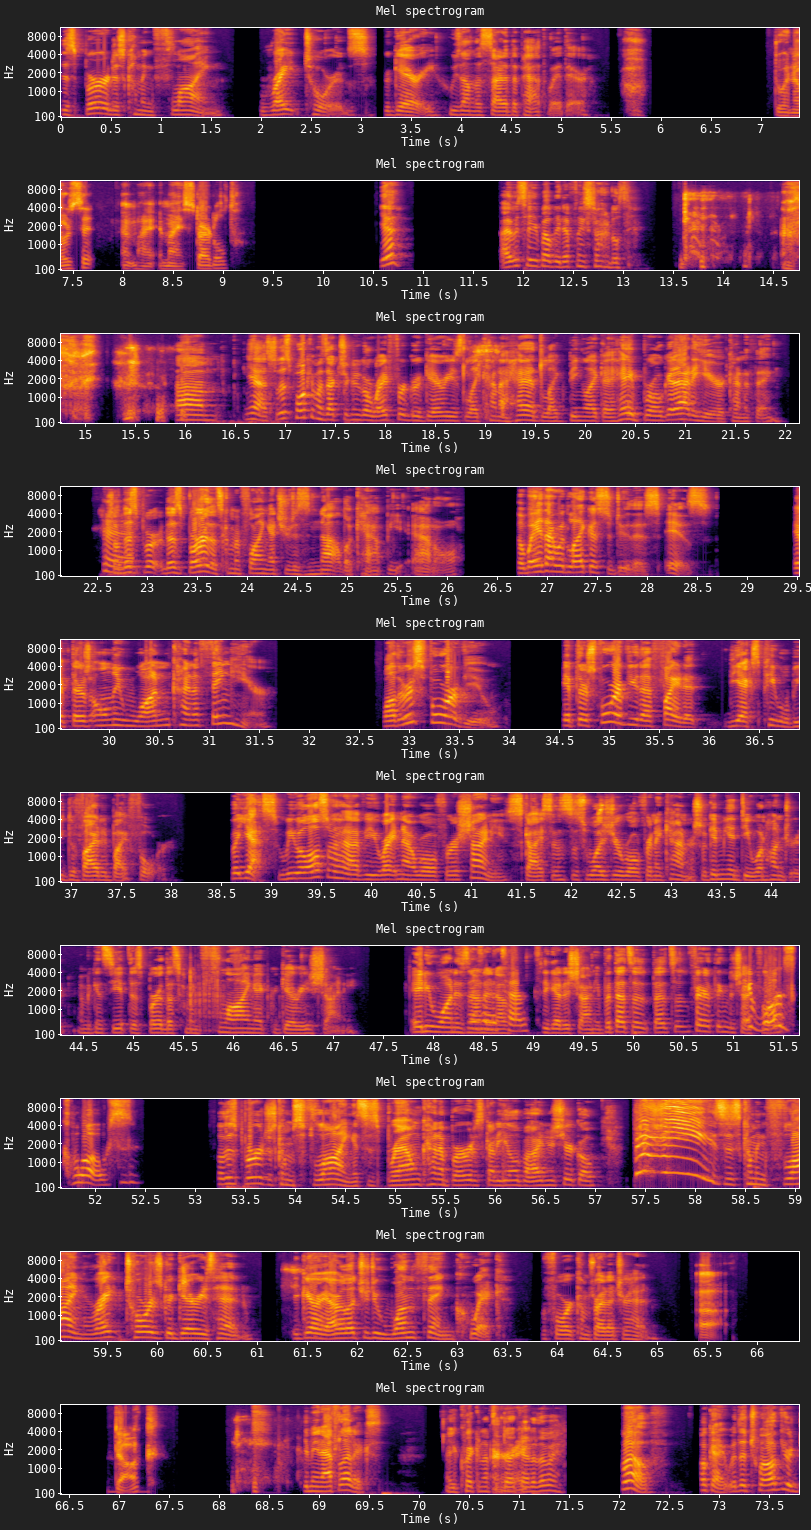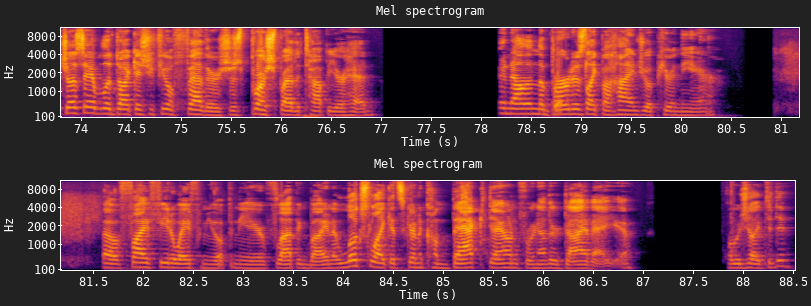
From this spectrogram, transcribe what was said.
this bird is coming flying right towards Gary, who's on the side of the pathway there. Do I notice it? Am I am I startled? Yeah, I would say you're probably definitely startled. um, yeah, so this Pokemon's actually gonna go right for Gregory's like kind of head, like being like a "Hey, bro, get out of here" kind of thing. So this bird, this bird that's coming flying at you does not look happy at all. The way that I would like us to do this is, if there's only one kind of thing here, while there is four of you, if there's four of you that fight it, the XP will be divided by four. But yes, we will also have you right now roll for a shiny. Sky, since this was your roll for an encounter, so give me a D100, and we can see if this bird that's coming flying at Gregory is shiny. 81 is not enough attempt. to get a shiny, but that's a that's a fair thing to check it for. was close. So this bird just comes flying. It's this brown kind of bird. It's got a yellow body. And you just hear it go, "Biffy!" It's just coming flying right towards Gregory's head. Gregory, I will let you do one thing quick before it comes right at your head. uh, duck. Give mean athletics. Are you quick enough to duck Alright. out of the way? 12. Okay, with a 12, you're just able to duck as you feel feathers just brush by the top of your head. And now then the bird is like behind you up here in the air. About five feet away from you up in the air, flapping by, and it looks like it's going to come back down for another dive at you. What would you like to do?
